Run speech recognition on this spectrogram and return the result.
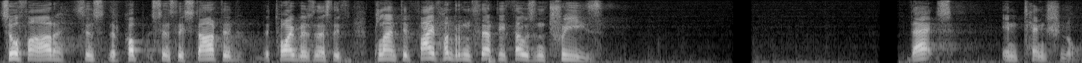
So far, since, since they started the toy business, they've planted 530,000 trees. That's intentional.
